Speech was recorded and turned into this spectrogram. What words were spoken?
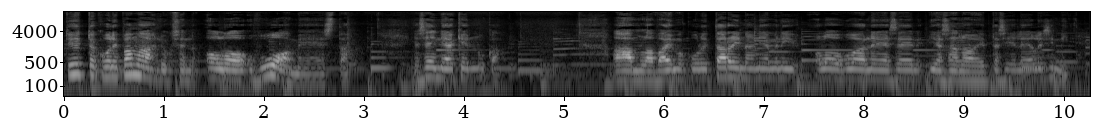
Tyttö kuoli pamahduksen olo huomeesta ja sen jälkeen nukahti. Aamulla vaimo kuuli tarinan ja meni olohuoneeseen ja sanoi, että siellä ei olisi mitään.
